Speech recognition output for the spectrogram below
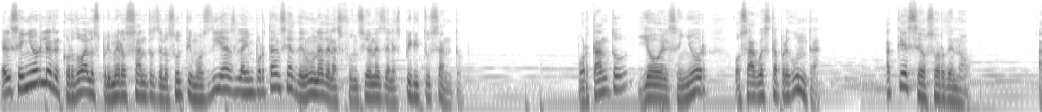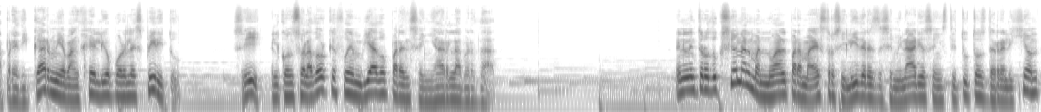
el Señor le recordó a los primeros santos de los últimos días la importancia de una de las funciones del Espíritu Santo. Por tanto, yo, el Señor, os hago esta pregunta. ¿A qué se os ordenó? A predicar mi Evangelio por el Espíritu. Sí, el consolador que fue enviado para enseñar la verdad. En la introducción al manual para maestros y líderes de seminarios e institutos de religión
